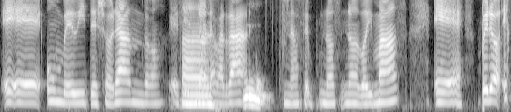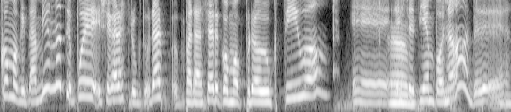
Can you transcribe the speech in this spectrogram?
eh, un bebite llorando. Decís, Ah. no, la verdad, Uh. no, sé, no, no doy más. Eh, pero es como que también no te puede llegar a estructurar para ser como productivo eh, Ah. ese tiempo, ¿no? De-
